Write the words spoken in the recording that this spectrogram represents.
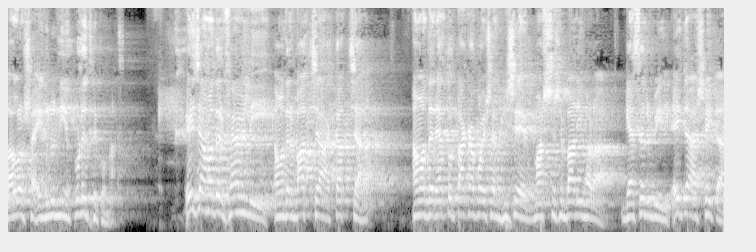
লালসা এগুলো নিয়ে পড়ে থেকো না। এই যে আমাদের ফ্যামিলি আমাদের বাচ্চা, কাচ্চা, আমাদের এত টাকা পয়সার হিসেব, মাস শেষে বাড়ি ভাড়া, গ্যাসের বিল, এইটা সেটা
